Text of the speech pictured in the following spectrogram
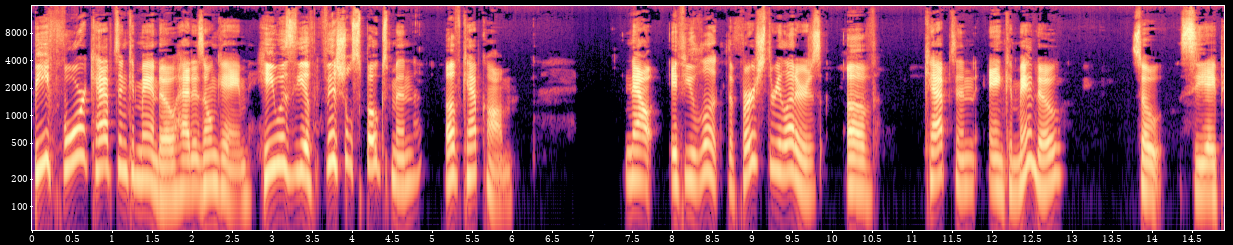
before Captain Commando had his own game, he was the official spokesman of Capcom. Now, if you look, the first three letters of Captain and Commando, so CAP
